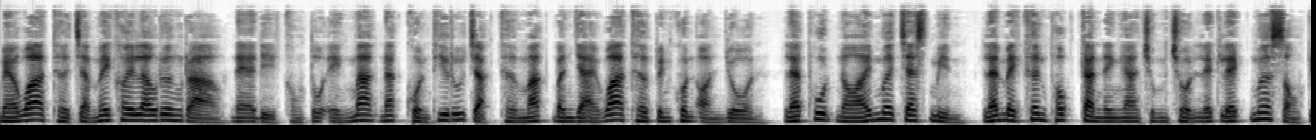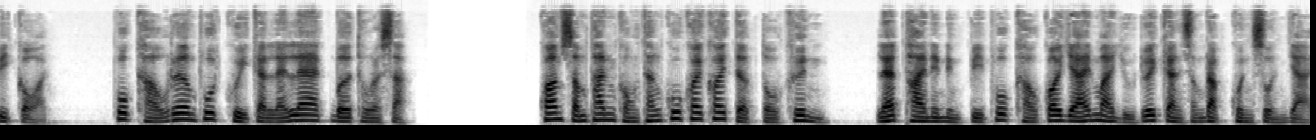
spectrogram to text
แม้ว่าเธอจะไม่ค่อยเล่าเรื่องราวในอดีตของตัวเองมากนักคนที่รู้จักเธอมักบรรยายว่าเธอเป็นคนอ่อนโยน และพูดน้อยเมื่อเจสมิน และไมเคิลพบกันในงานชุมชนเล็ก ๆ เมื่อสองปีก่อน พวกเขาเริ่มพูดคุยกันและแลกเบอร์โทรศัพท์ ความสัมพันธ์ของทั้งคู่ค่อยๆ เติบโตขึ้น และภายในหนึ่งปีพวกเขาก็ย้ายมาอยู่ด้วยกันสำหรับคนส่วนใหญ่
